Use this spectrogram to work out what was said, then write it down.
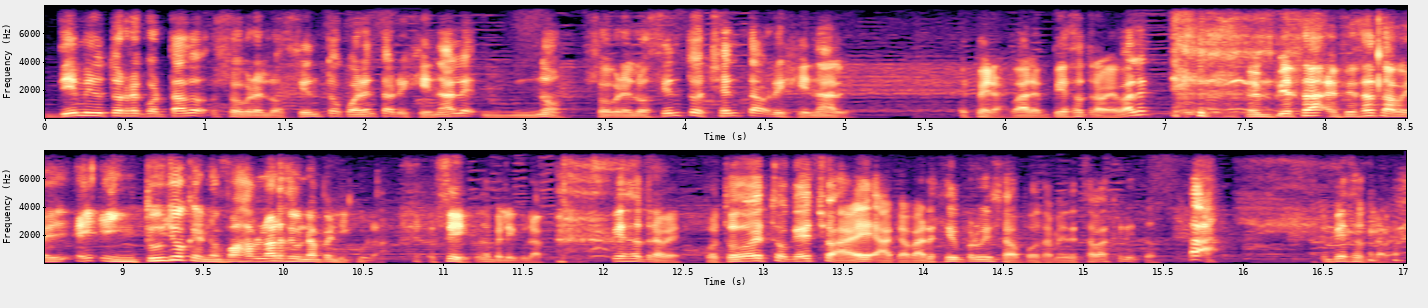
10 minutos recortados sobre los 140 originales. No, sobre los 180 originales. Espera, vale, empieza otra vez, ¿vale? empieza, empieza otra vez. E, intuyo que nos vas a hablar de una película. Sí, una película. Empieza otra vez. Pues todo esto que he hecho, a, a que aparece improvisado, pues también estaba escrito. ¡Ja! Empieza otra vez.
